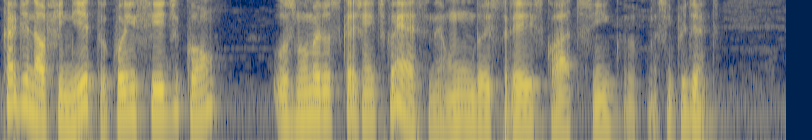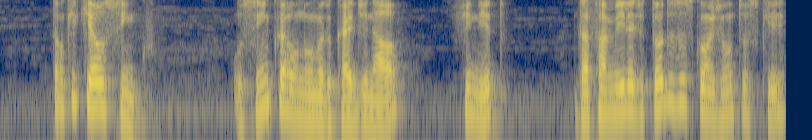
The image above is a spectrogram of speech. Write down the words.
Cardinal finito coincide com os números que a gente conhece, né? 1, 2, 3, 4, 5, assim por diante. Então o que é o 5? O 5 é o número cardinal finito da família de todos os conjuntos que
